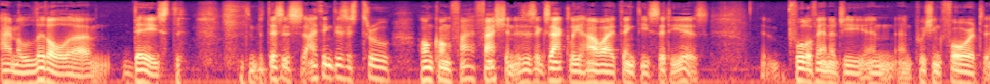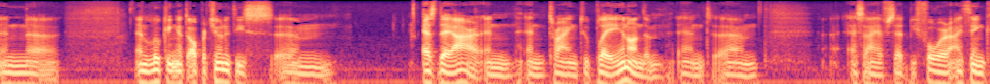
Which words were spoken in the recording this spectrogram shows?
I'm a little um, dazed. but this is, I think, this is true Hong Kong fa- fashion. This is exactly how I think the city is, full of energy and and pushing forward and uh, and looking at opportunities. Um, as they are, and and trying to play in on them, and um, as I have said before, I think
